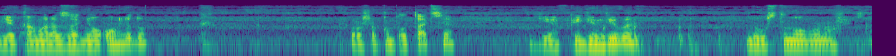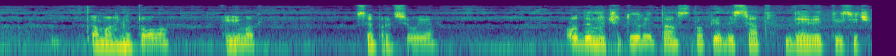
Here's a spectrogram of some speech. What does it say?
Є камера заднього огляду. Хороша комплектація. Є підігріви доустановлено. Така магнітола, клімат. Все працює. 1,4 та 159 тисяч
